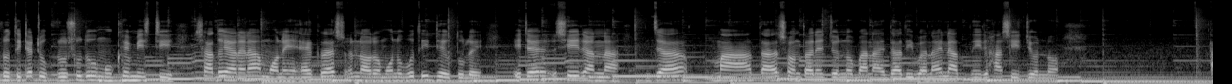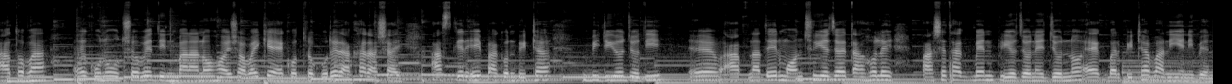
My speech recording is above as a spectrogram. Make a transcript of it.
প্রতিটা টুকরো শুধু মুখে মিষ্টি, স্বাদে আনে না, মনে একরাশ নরম অনুভূতির ঢেউ তুলে। এটা সেই রান্না যা মা তার সন্তানের জন্য বানায়, দাদি বানায়, নাতনির হাসির জন্য। অথবা কোনো উৎসবের দিন বানানো হয় সবাইকে একত্র করে রাখার আশায়। আজকের এই পাকন পিঠা ভিডিও যদি আপনাদের মন ছুঁয়ে যায়, তাহলে পাশে থাকবেন, প্রিয়জনের জন্য একবার পিঠা বানিয়ে নেবেন।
